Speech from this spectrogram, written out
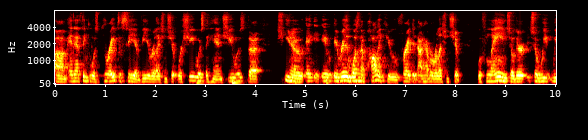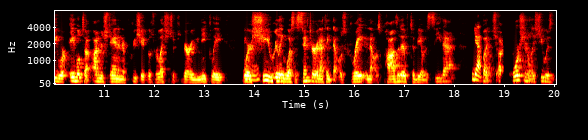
um, and I think it was great to see a V relationship where she was the hen, she was the you know it, it, it really wasn't a polycule. Fred did not have a relationship with Lane, so there so we we were able to understand and appreciate those relationships very uniquely where Mhm. she really was the center. And I think that was great and that was positive to be able to see that. Yeah. But unfortunately, she was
